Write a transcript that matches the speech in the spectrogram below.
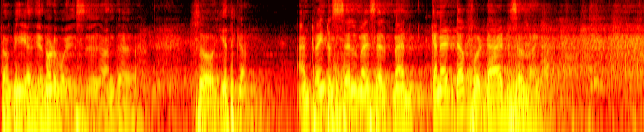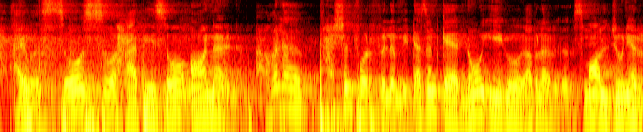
தம்பி அது என்னோடய வாய்ஸு அந்த ஸோ எதுக்கு? I am trying to sell myself man can I dub for that சொன்னாங்க I was so so happy so honoured அவ்வளோ passion for film it doesn't care no ego அவ்வளோ ஸ்மால் ஜூனியர்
